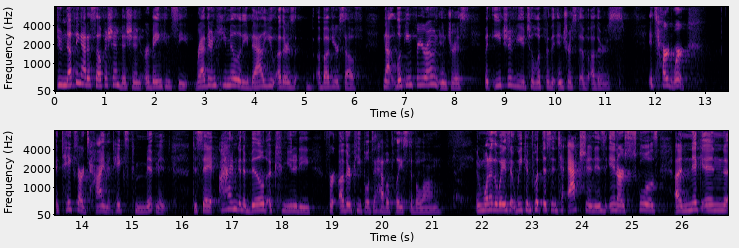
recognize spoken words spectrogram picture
do nothing out of selfish ambition or vain conceit. Rather, in humility, value others above yourself, not looking for your own interests, but each of you to look for the interest of others. It's hard work. It takes our time, it takes commitment to say, I'm going to build a community for other people to have a place to belong. And one of the ways that we can put this into action is in our schools. Uh, Nick and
